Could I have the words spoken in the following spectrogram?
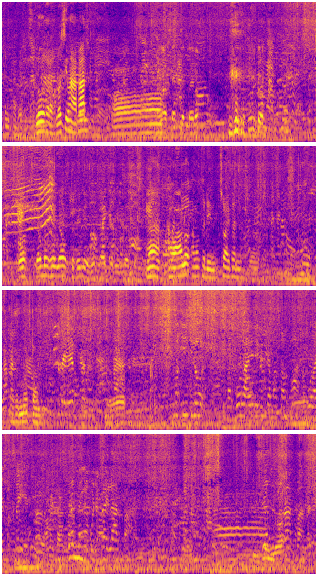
เป็นพันโลเท่าไหร่โลสิบห้าพันอ๋อเราเสร็จเป็นเลยเนาะโอ้ยังมองคงยังสุดที่นี่ยังได้สุดที่นี่เลยอ่าเอาเอารถเอามาผดินช่วยเพิ่นนะเอาเพิ่นมาตามมาอีกโลดบักโบไลเด็กจะมาสัมภาษณ์บักโบไลปักเซ่เดือนหนึ่งเราจะได้ล้านบาทเดือนหนึ่งล้านบาทแล้วได้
